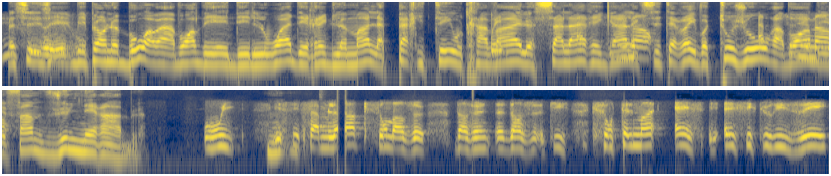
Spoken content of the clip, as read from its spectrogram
Mais, puis on a beau avoir des, des lois, des règlements, la parité au travail, le salaire égal, Absolument. etc. Il va toujours avoir Absolument. des femmes vulnérables. Oui. Et ces femmes-là qui sont dans un, dans un, dans un- qui, qui sont tellement ins- insécurisées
